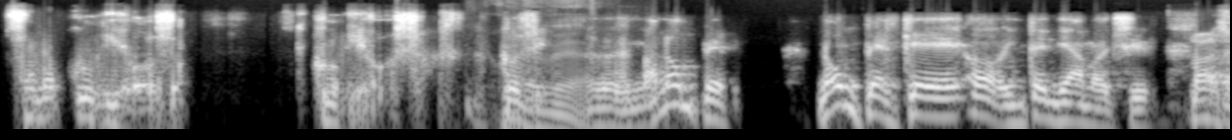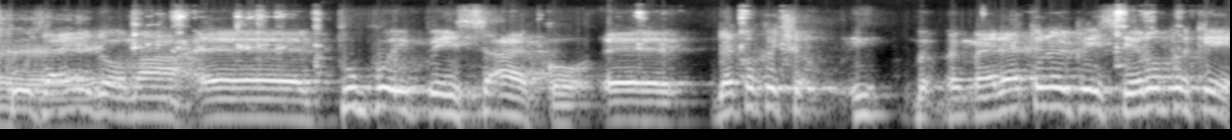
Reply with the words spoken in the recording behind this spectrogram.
Sono curioso, curioso, così, eh, ma non per, non perché, oh, intendiamoci. Ma scusa eh, Edo, ma eh, tu puoi pensare, ecco, eh, detto che mi hai detto nel pensiero perché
